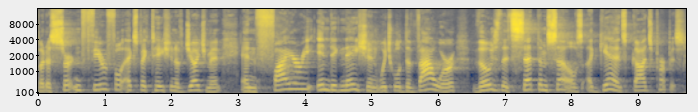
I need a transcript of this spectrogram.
but a certain fearful expectation of judgment and fiery indignation which will devour those that set themselves against God's purpose.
